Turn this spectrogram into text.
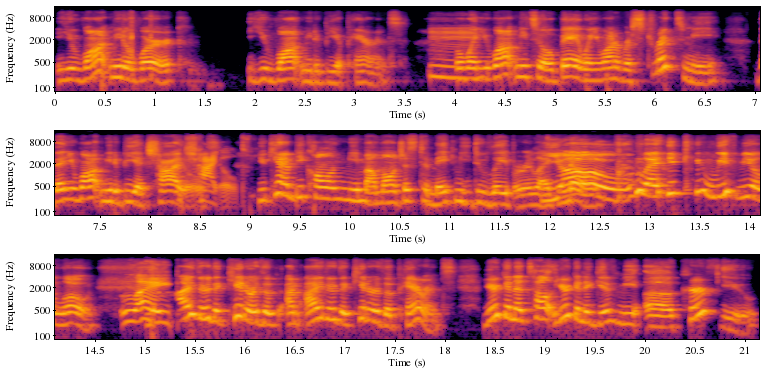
you want me to work, you want me to be a parent. Mm. But when mm. you want me to obey, when you want to restrict me, then you want me to be a child. A child. You can't be calling me mama just to make me do labor. Like Yo. no, like leave me alone. Like I'm either the kid or the I'm either the kid or the parent. You're gonna tell you're gonna give me a curfew.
